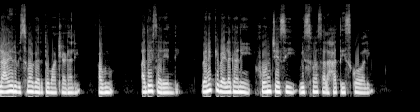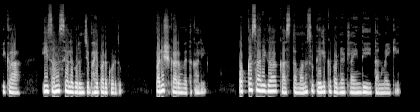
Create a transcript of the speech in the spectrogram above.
లాయరు విశ్వాగారితో మాట్లాడాలి. అవును అదే సరైంది వెనక్కి వెళ్ళగానే ఫోన్ చేసి విశ్వా సలహా తీసుకోవాలి. ఇక ఈ సమస్యల గురించి భయపడకూడదు. పరిష్కారం వెతకాలి. ఒక్కసారిగా కాస్త మనసు తేలికపడినట్లయింది తన్మయ్యకి.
